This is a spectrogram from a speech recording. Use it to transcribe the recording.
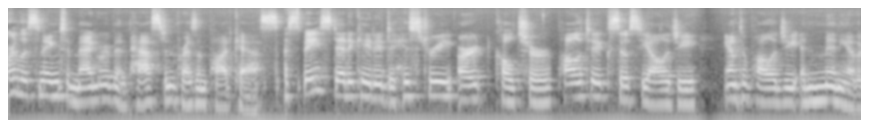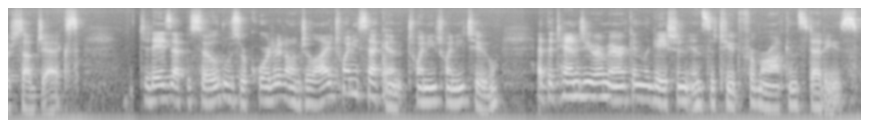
are listening to Maghreb and Past and Present podcasts, a space dedicated to history, art, culture, politics, sociology, anthropology, and many other subjects. Today's episode was recorded on July 22nd, 2022, at the Tangier American Legation Institute for Moroccan Studies.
